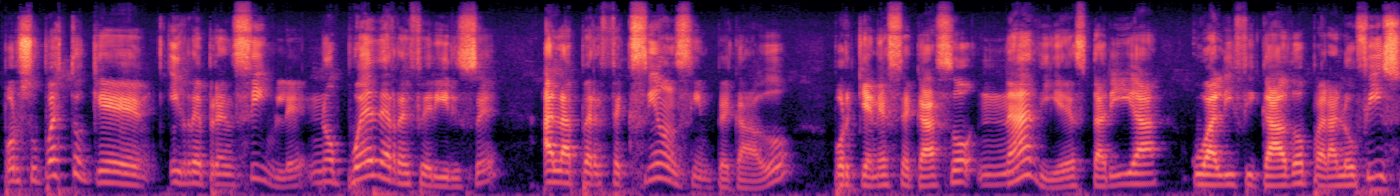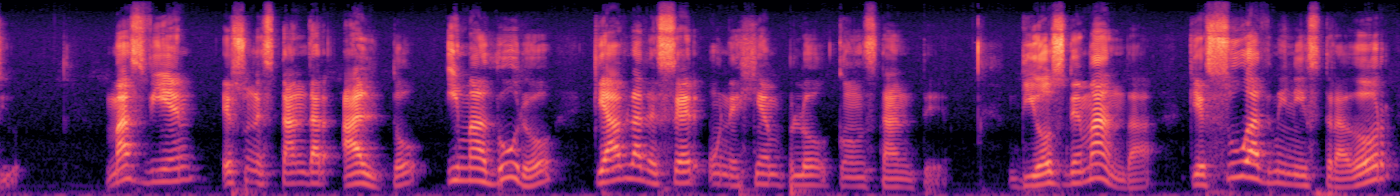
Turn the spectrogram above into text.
Por supuesto que irreprensible no puede referirse a la perfección sin pecado, porque en ese caso nadie estaría cualificado para el oficio. Más bien es un estándar alto y maduro que habla de ser un ejemplo constante. Dios demanda que su administrador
